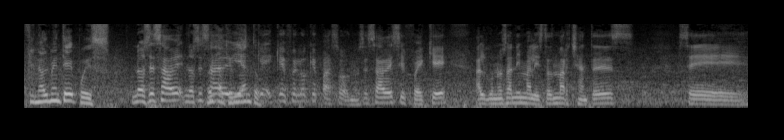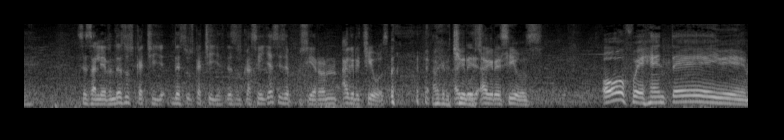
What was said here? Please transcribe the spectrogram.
finalmente, pues, No se sabe, no se sabe qué bien qué, qué fue lo que pasó. No se sabe si fue que algunos animalistas marchantes se, se salieron de sus cachillas, de sus cachillas, de sus casillas y se pusieron agresivos. agresivos. Agre- agresivos. O fue gente eh,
